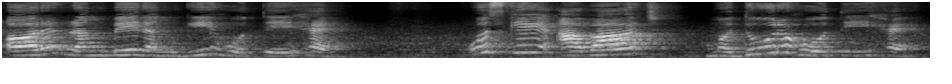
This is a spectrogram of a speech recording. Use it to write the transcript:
और रंग बेरंगी होते हैं। उसकी आवाज़ मधुर होती है।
